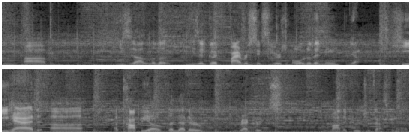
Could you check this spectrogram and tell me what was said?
who um, he's a little, he's a good five or six years older than me. Yeah. He had uh, a copy of the Leather Records Motley Crue Too Fast for Love.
